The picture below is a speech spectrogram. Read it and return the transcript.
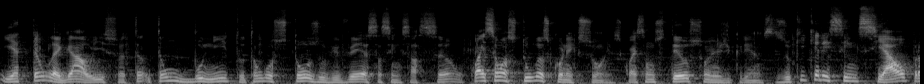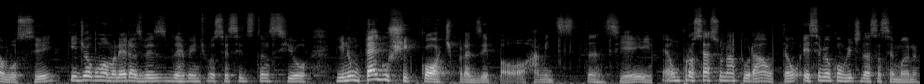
E é tão legal isso, é tão, tão, bonito, tão gostoso viver essa sensação. Quais são as tuas conexões? Quais são os teus sonhos de crianças? O que, que era essencial para você que de alguma maneira às vezes de repente você se distanciou? E não pega o chicote para dizer, porra, me distanciei. É um processo natural. Então, esse é meu convite dessa semana.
